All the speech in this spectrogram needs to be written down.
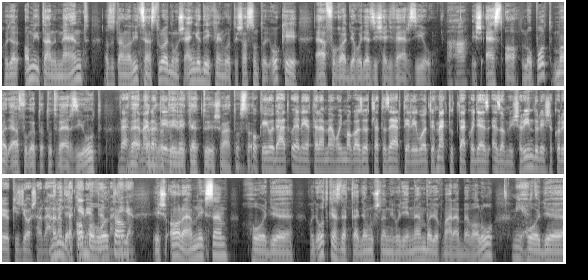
hogy a, amitán ment, azután a licensz tulajdonos engedékeny volt, és azt mondta, hogy oké, okay, elfogadja, hogy ez is egy verzió. Aha. És ezt a lopott, majd elfogadtatott verziót Vette vette, meg meg, a a TV2. TV2 és változtatta. Oké, jó, de hát olyan értelemben, hogy maga az ötlet az RTL volt, ők megtudták, hogy ez, ez a műsor indul, és akkor ők is gyorsan Na ráadtak. mindegy, abba értelemben, voltam, Igen. és arra emlékszem, hogy, hogy ott kezdett el gyanús lenni, hogy én nem vagyok már ebbe való. Miért? Hogy,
